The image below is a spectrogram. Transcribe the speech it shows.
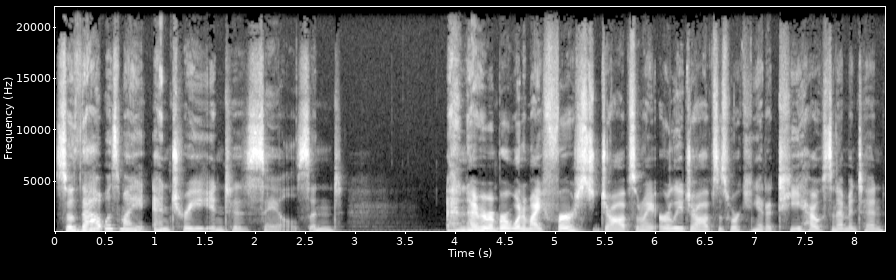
So that was my entry into sales. And and I remember one of my first jobs, one of my early jobs was working at a tea house in Edmonton.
